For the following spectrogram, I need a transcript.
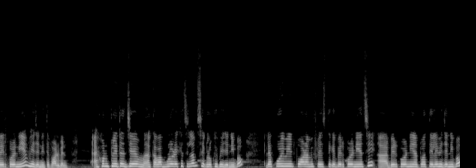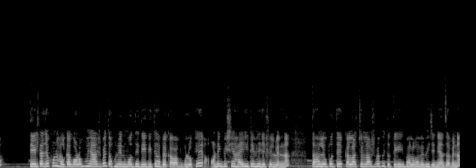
বের করে নিয়ে ভেজে নিতে পারবেন। এখন প্লেটের যে কাবাবগুলো রেখেছিলাম সেগুলোকে ভেজে নিব। এটা কুড়ি মিনিট পর আমি ফ্রিজ থেকে বের করে নিয়েছি। আর বের করে নেওয়ার পর তেলে ভেজে নিব। তেলটা যখন হালকা গরম হয়ে আসবে তখন এর মধ্যে দিয়ে দিতে হবে কাবাবগুলোকে। অনেক বেশি হাই হিটে ভেজে ফেলবেন না। তাহলে উপর থেকে কালার চলে আসবে, ভিতর থেকে ভালোভাবে ভেজে নেওয়া যাবে না।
